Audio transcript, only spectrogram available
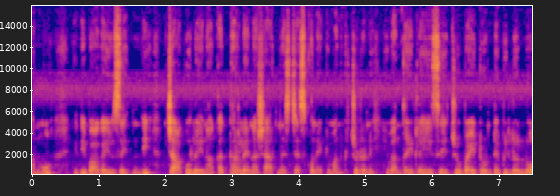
మనము ఇది బాగా యూజ్ అవుతుంది. చాకులైనా కత్తెరలైనా షార్ప్నెస్ చేసుకునేకి మనకి చూడండి ఇవంతా ఇట్లా వేసేయచ్చు. బయట ఉంటే పిల్లలు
